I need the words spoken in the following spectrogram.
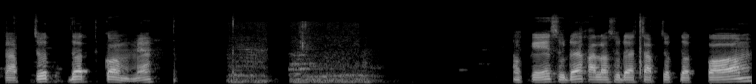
Capcut.com ya. Oke, sudah kalau sudah capcut.com,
